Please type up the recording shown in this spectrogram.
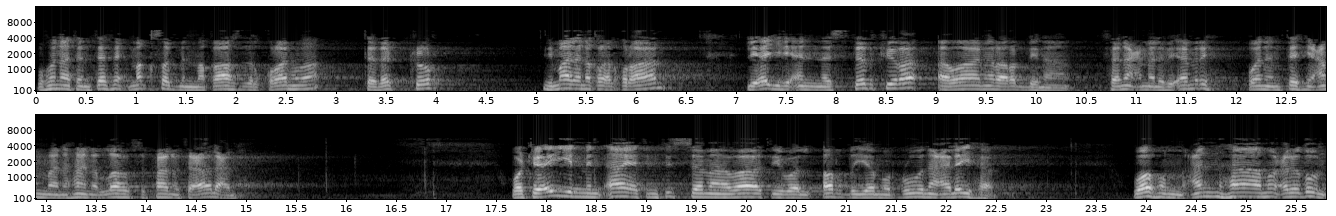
وهنا تنتفع مقصد من مقاصد القرآن هو تذكر. لماذا نقرأ القرآن؟ لأجل أن نستذكر أوامر ربنا فنعمل بأمره وننتهي عما نهانا الله سبحانه وتعالى عنه. وكأي من آية في السماوات والأرض يمرون عليها وهم عنها معرضون.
